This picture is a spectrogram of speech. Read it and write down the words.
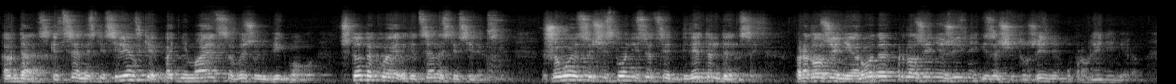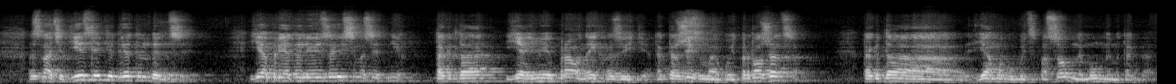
Когда, так сказать, ценности вселенские поднимаются выше любви к Богу. Что такое эти ценности вселенские? Живое существо несет в себе две тенденции. Продолжение рода, продолжение жизни и защиту жизни, управление миром. Значит, если эти две тенденции, я преодолею зависимость от них, тогда я имею право на их развитие. Тогда жизнь моя будет продолжаться, тогда я могу быть способным, умным и так далее.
